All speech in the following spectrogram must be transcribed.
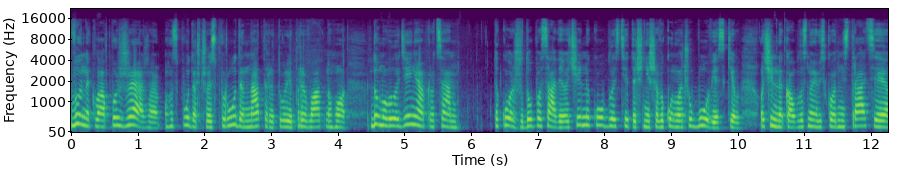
виникла пожежа господарчої споруди на території приватного домоволодіння. Про це також дописав і очільник області, точніше, виконувач обов'язків очільника обласної військової адміністрації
